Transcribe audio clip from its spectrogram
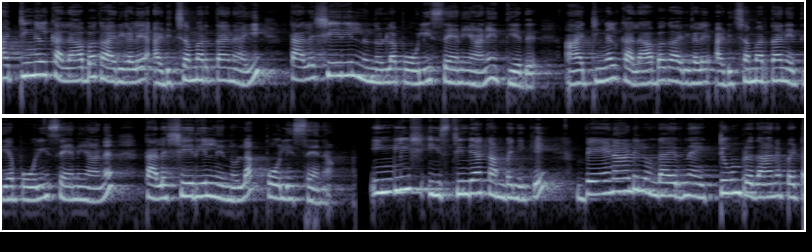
ആറ്റിങ്ങൽ കലാപകാരികളെ അടിച്ചമർത്താനായി തലശ്ശേരിയിൽ നിന്നുള്ള പോലീസ് സേനയാണ് എത്തിയത്. ആറ്റിങ്ങൽ കലാപകാരികളെ അടിച്ചമർത്താൻ എത്തിയ പോലീസ് സേനയാണ് തലശ്ശേരിയിൽ നിന്നുള്ള പോലീസ് സേന. ഇംഗ്ലീഷ് ഈസ്റ്റ് ഇന്ത്യ കമ്പനിക്ക് വേണാടിലുണ്ടായിരുന്ന ഏറ്റവും പ്രധാനപ്പെട്ട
